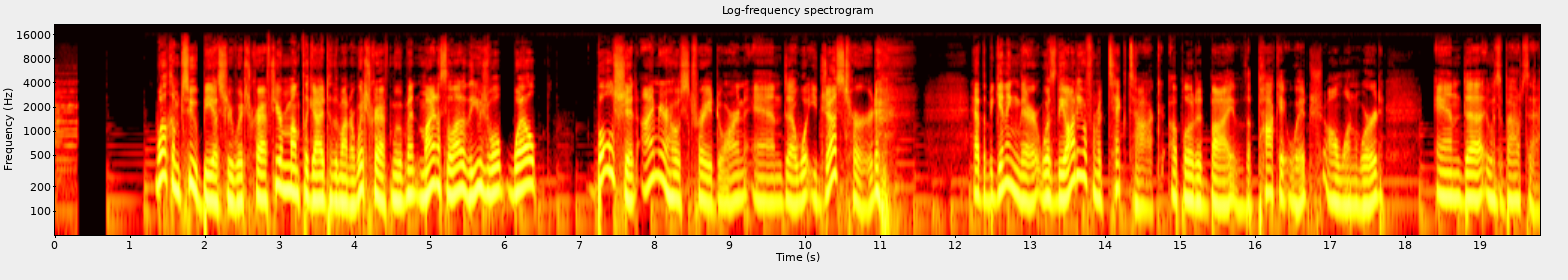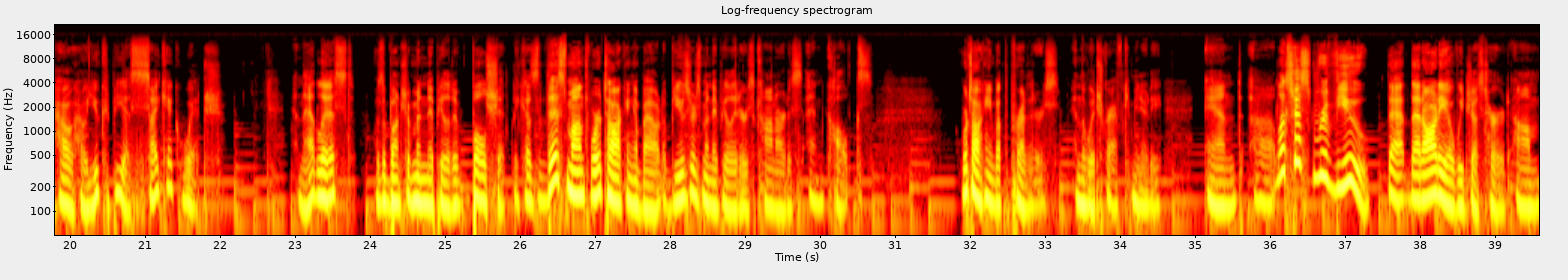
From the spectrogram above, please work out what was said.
Welcome to BS Free Witchcraft, your monthly guide to the modern witchcraft movement, minus a lot of the usual, well, bullshit. I'm your host, Trey Dorn, and uh, what you just heard at the beginning there was the audio from a TikTok uploaded by the Pocket Witch, all one word, and uh, it was about uh, how how you could be a psychic witch, and that list was a bunch of manipulative bullshit because this month we're talking about abusers, manipulators, con artists, and cults. We're talking about the predators in the witchcraft community and uh, let's just review that that audio we just heard, um,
